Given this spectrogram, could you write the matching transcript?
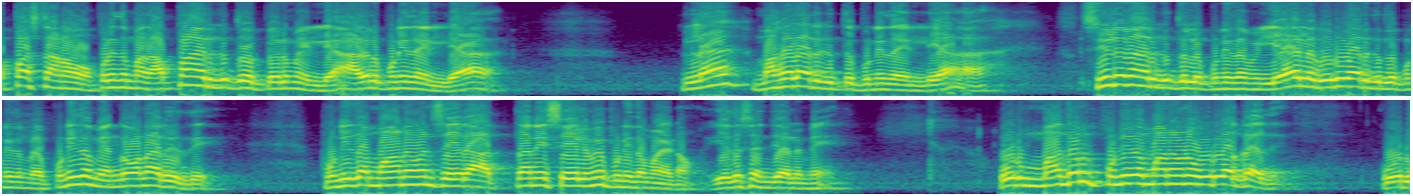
அப்பா ஸ்தானம் புனிதமானது அப்பா இருக்கிறது ஒரு பெருமை இல்லையா? அதுல புனிதம் இல்லையா? இல்ல மகளா இருக்கிறது புனிதம் இல்லையா? சீடனாக இருக்கிறதுல புனிதம் இல்லையா? இல்ல குருவாக இருக்கிறதுல புனிதம் இல்லையா? புனிதம் எங்க வேணா இருக்குது. புனிதமானவன் செய்யற அத்தனை செயலுமே புனிதமாயிடும். எது செஞ்சாலுமே. ஒரு மதம் புனிதமானவனை உருவாக்காது. ஒரு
